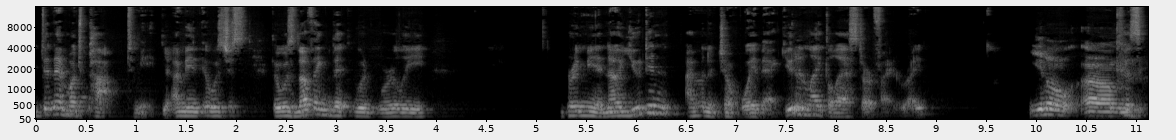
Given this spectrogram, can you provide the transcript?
it didn't have much pop to me. Yeah. I mean, it was just there was nothing that would really bring me in. Now, you didn't. I'm going to jump way back. You didn't like the Last Starfighter, right? You know, um, Because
